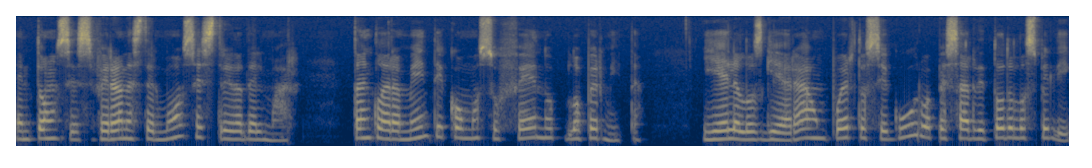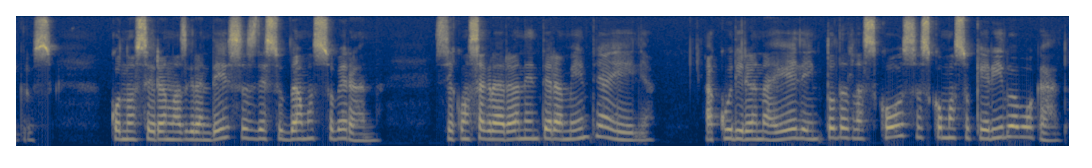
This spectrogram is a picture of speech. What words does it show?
Entonces verán esta hermosa estrella del mar, tan claramente como su fe no lo permita y Él los guiará a un puerto seguro a pesar de todos los peligros. Conocerán las grandezas de su dama soberana, se consagrarán enteramente a ella, acudirán a ella en todas las cosas como a su querido abogado.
